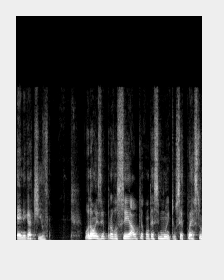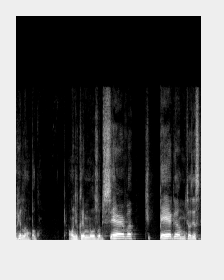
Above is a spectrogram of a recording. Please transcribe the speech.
é negativo. Vou dar um exemplo para você, algo que acontece muito, o sequestro relâmpago onde o criminoso observa, te pega, muitas vezes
